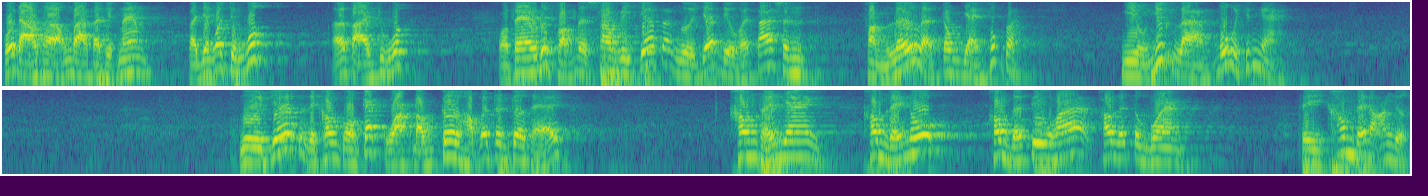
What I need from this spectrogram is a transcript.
của đạo thờ ông bà tại việt nam và văn hóa trung quốc ở tại trung quốc. Còn theo đức phật là sau khi chết đó, người chết đều phải tái sinh. Phần lớn là trong vài phút thôi. Nhiều nhất là 49 ngày. Người chết thì không còn các hoạt động cơ học ở trên cơ thể. Không thể nhai không thể nuốt không thể tiêu hóa không thể tuần hoàn thì không thể nào ăn được.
